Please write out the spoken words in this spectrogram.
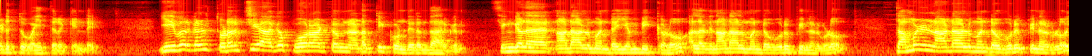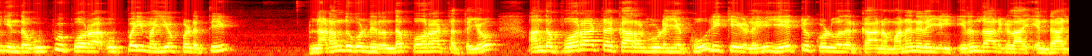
எடுத்து வைத்திருக்கின்றேன். இவர்கள் தொடர்ச்சியாக போராட்டம் நடத்தி கொண்டிருந்தார்கள். சிங்கள நாடாளுமன்ற எம்பிக்களோ அல்லது நாடாளுமன்ற உறுப்பினர்களோ தமிழ் நாடாளுமன்ற உறுப்பினர்களோ இந்த உப்பு போரா உப்பை மையப்படுத்தி நடந்து கொண்டிருந்த போராட்டத்தையோ அந்த போராட்டக்காரர்களுடைய கோரிக்கைகளையோ ஏற்றுக்கொள்வதற்கான மனநிலையில் இருந்தார்களா என்றால்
